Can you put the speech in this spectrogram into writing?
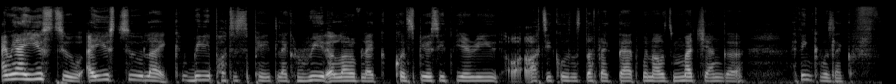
I mean, I used to. I used to like really participate, like read a lot of like conspiracy theory uh, articles and stuff like that when I was much younger. I think it was like f-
